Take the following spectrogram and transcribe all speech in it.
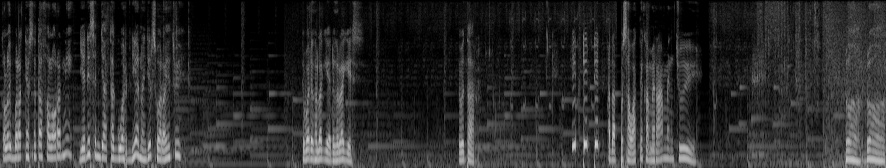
kalau ibaratnya senjata Valorant nih, dia ini senjata Guardian anjir suaranya cuy. Coba denger lagi ya, denger lagi guys. Sebentar. Ada pesawatnya kameramen cuy. Dor, dor,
